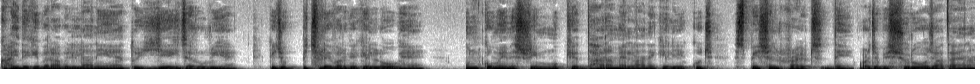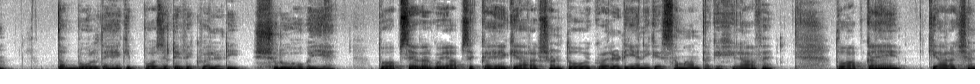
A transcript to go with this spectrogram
कायदे की बराबरी लानी है तो ये ज़रूरी है कि जो पिछड़े वर्ग के लोग हैं उनको मेन स्ट्रीम मुख्य धारा में लाने के लिए कुछ स्पेशल राइट्स दें। और जब ये शुरू हो जाता है ना, तब बोलते हैं कि पॉजिटिव इक्वलिटी शुरू हो गई है। तो अब से अगर कोई आपसे कहे कि आरक्षण तो इक्वलिटी यानी कि समानता के खिलाफ है तो आप कहें कि आरक्षण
